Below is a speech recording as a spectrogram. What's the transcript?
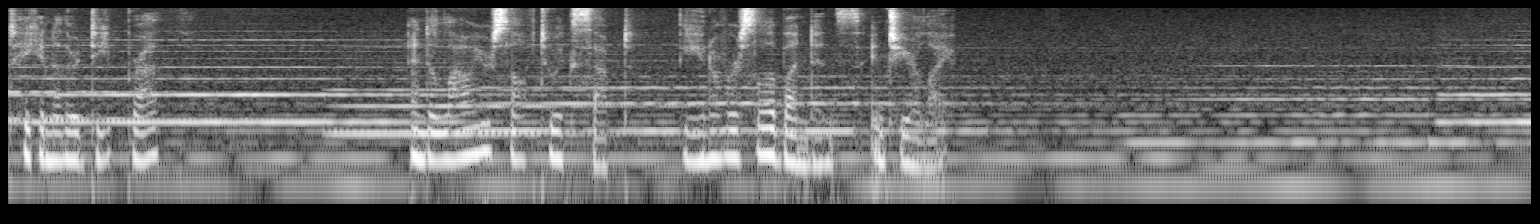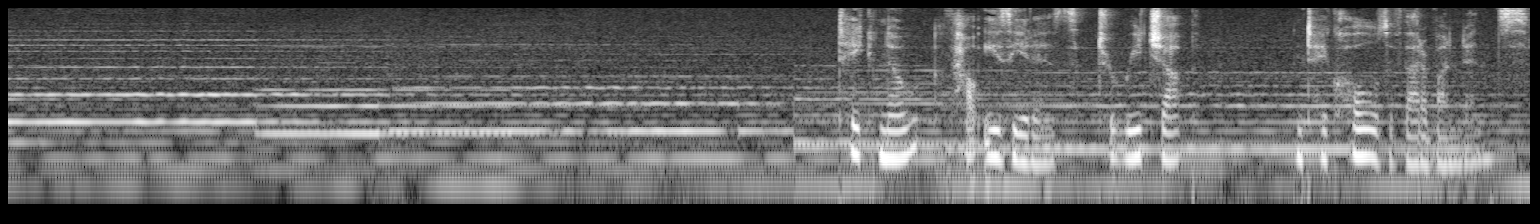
Take another deep breath and allow yourself to accept the universal abundance into your life. Take note of how easy it is to reach up and take hold of that abundance.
